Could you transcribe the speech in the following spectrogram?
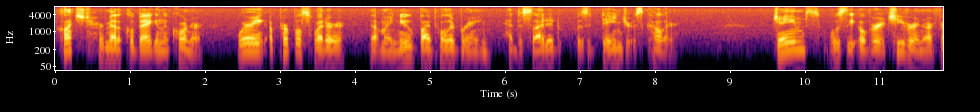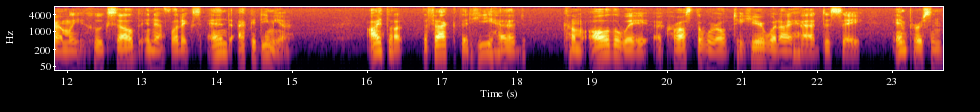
clutched her medical bag in the corner, wearing a purple sweater that my new bipolar brain had decided was a dangerous color. James was the overachiever in our family who excelled in athletics and academia. I thought the fact that he had come all the way across the world to hear what I had to say in person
